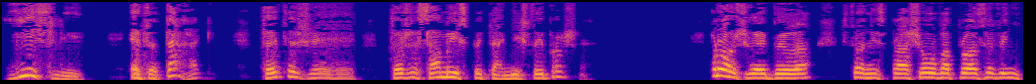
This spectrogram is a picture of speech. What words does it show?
если это так, то это же то же самое испытание, что и прошлое. Прошлое было, что он не спрашивал вопросов и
